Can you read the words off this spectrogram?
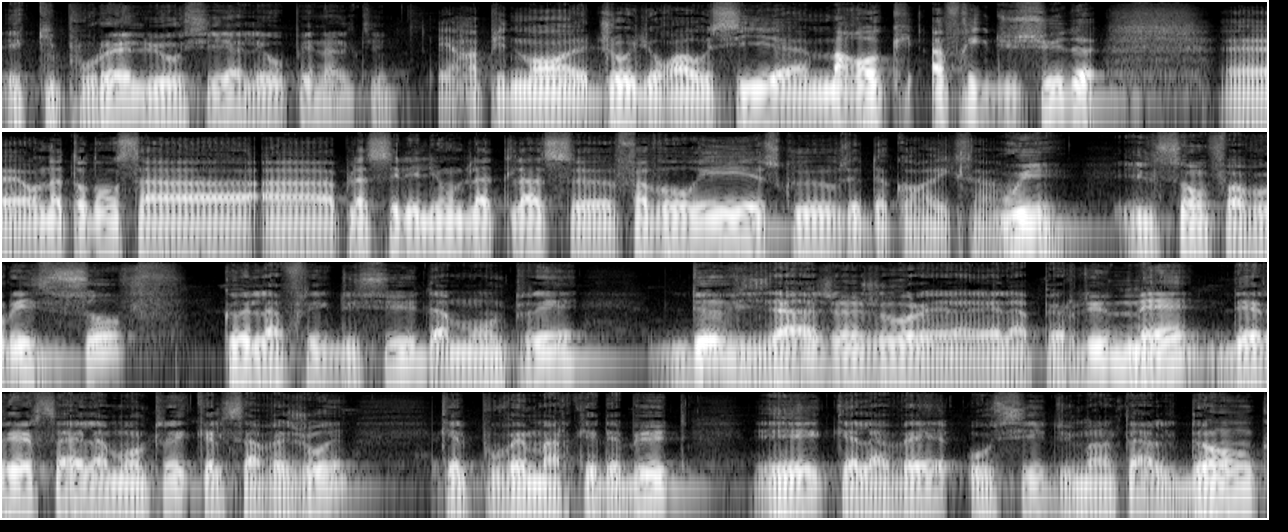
et qui pourrait lui aussi aller au penalty. Et rapidement, Joe, il y aura aussi Maroc, Afrique du Sud. Euh, on a tendance à, à, placer les Lions de l'Atlas favoris. Est-ce que vous êtes d'accord avec ça? Oui, ils sont favoris, sauf que l'Afrique du Sud a montré deux visages. Un jour, elle, elle a perdu, mais derrière ça, elle a montré qu'elle savait jouer, qu'elle pouvait marquer des buts et qu'elle avait aussi du mental. Donc,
